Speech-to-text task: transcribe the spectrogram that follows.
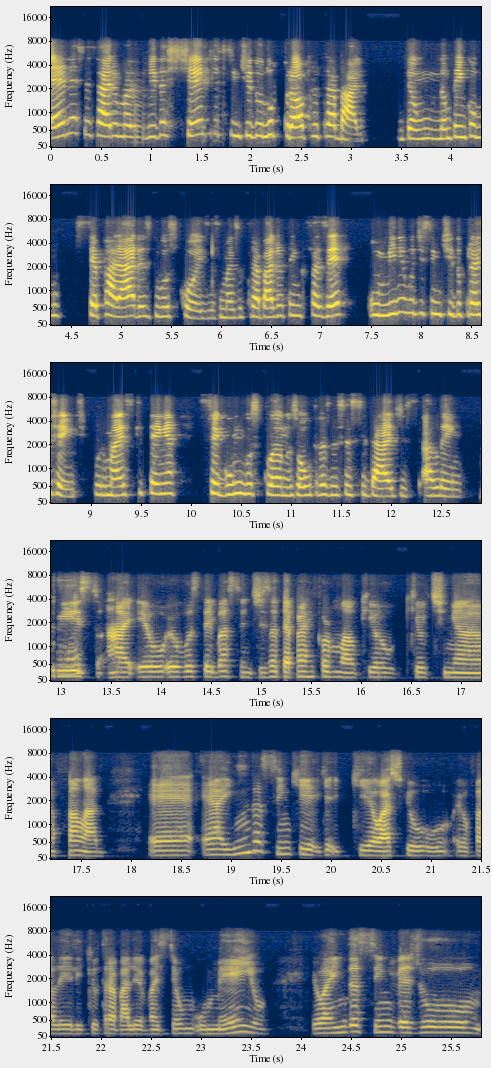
é necessário uma vida cheia de sentido no próprio trabalho. Então, não tem como separar as duas coisas, mas o trabalho tem que fazer o mínimo de sentido para a gente, por mais que tenha segundo os planos, outras necessidades além. Né? Isso, ah, eu, eu gostei bastante disso, até para reformular o que eu, que eu tinha falado. É, é ainda assim que, que, que eu acho que eu, eu falei ali que o trabalho vai ser o, o meio, eu ainda assim vejo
